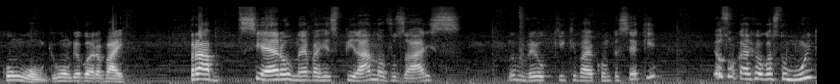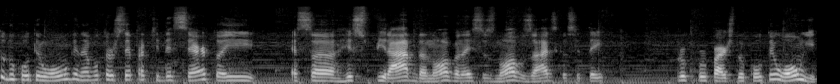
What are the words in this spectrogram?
com o Wong. O Wong agora vai para Seattle, né? Vai respirar novos ares. Vamos ver o que, que vai acontecer aqui. Eu sou um cara que eu gosto muito do Colton Wong, né? Vou torcer para que dê certo aí essa respirada nova, né? Esses novos ares que eu citei por, por parte do Colton Wong.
